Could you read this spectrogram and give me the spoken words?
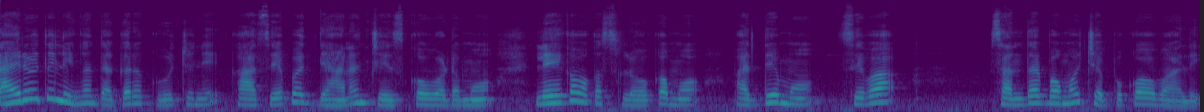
నైరుతి లింగం దగ్గర కూర్చుని కాసేపు ధ్యానం చేసుకోవడమో లేక ఒక శ్లోకమో పద్యమో శివ సందర్భమో చెప్పుకోవాలి.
